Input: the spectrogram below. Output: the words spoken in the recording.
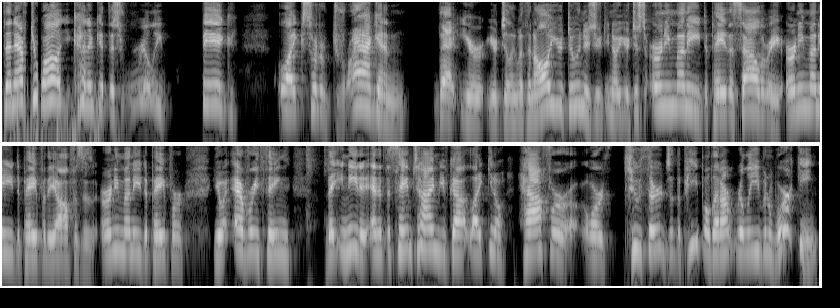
Then after a while, you kind of get this really big, like sort of dragon that you're you're dealing with. And all you're doing is you you know you're just earning money to pay the salary earning money to pay for the offices earning money to pay for you know everything that you needed. And at the same time you've got like you know half or or two-thirds of the people that aren't really even working.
